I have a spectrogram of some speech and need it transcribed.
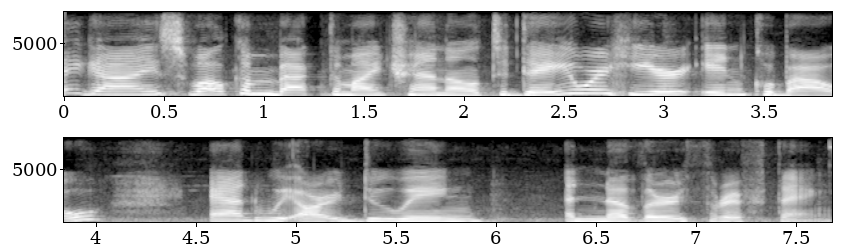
Hi guys, welcome back to my channel. Today we're here in Cubao and we are doing another thrifting.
